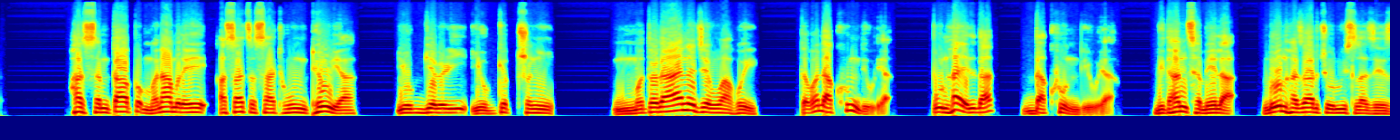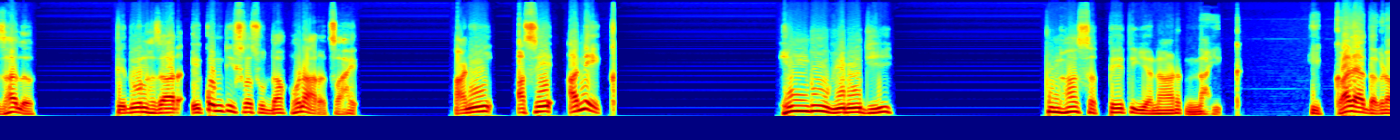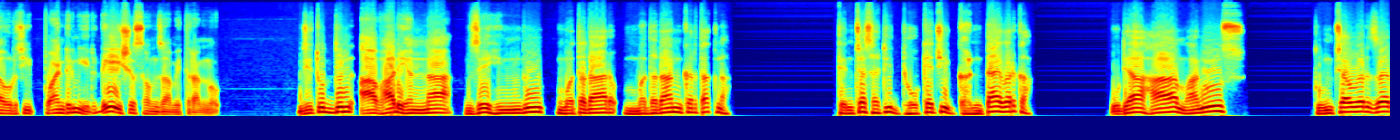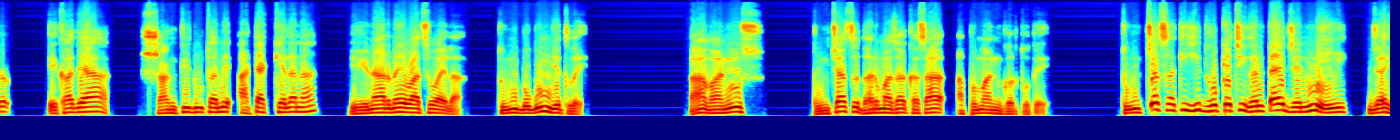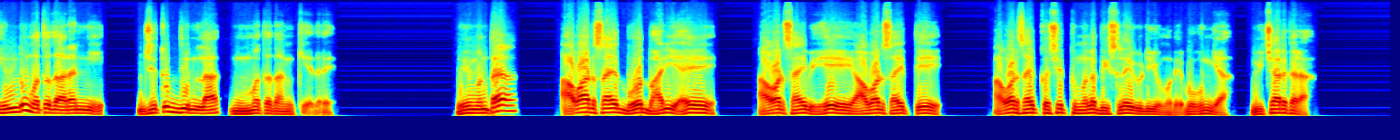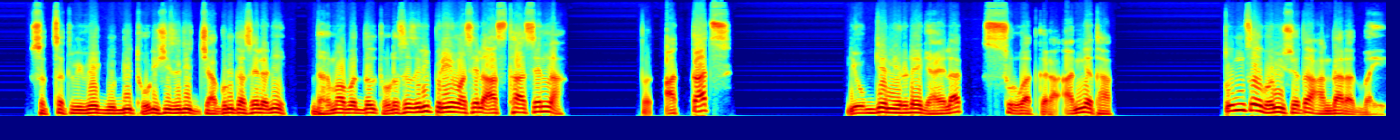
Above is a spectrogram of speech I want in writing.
हा संताप मनामध्ये असाच साठवून ठेवूया. योग्य वेळी योग्य क्षणी. मतदान जेव्हा होईल तेव्हा दाखवून देऊया. पुन्हा एकदा दाखवून देऊया. विधानसभेला दोन हजार चोवीसला जे झालं ते दोन हजार एकोणतीसला सुद्धा होणारच आहे. आणि असे अनेक हिंदू विरोधी पुन्हा सत्तेत येणार नाहीत. ही काळ्या दगडावरची पांढरी रेष समजा मित्रांनो. जितुद्दीन आव्हाड यांना जे हिंदू मतदार मतदान करतात ना त्यांच्यासाठी धोक्याची घंटा आहे बरं का. उद्या हा माणूस तुमच्यावर जर एखाद्या शांतीदूताने अटॅक केला ना येणार नाही वाचवायला. तुम्ही बघून घेतलंय. हा माणूस तुमच्याच धर्माचा कसा अपमान करतो ते. तुमच्यासाठी ही धोक्याची घंटा आहे ज्यांनी ज्या हिंदू मतदारांनी जितुद्दीनला मतदान केलंय. मी म्हणता आवाड साहेब बहुत भारी आहे आवाड साहेब हे आवाड साहेब ते. आवाड साहेब कसे तुम्हाला दिसलंय व्हिडिओमध्ये बघून घ्या विचार करा. सत्सत विवेक बुद्धी थोडीशी जरी जागृत असेल आणि धर्माबद्दल थोडस जरी प्रेम असेल आस्था असेल ना तर आत्ताच योग्य निर्णय घ्यायला सुरुवात करा. अन्यथा तुमचं भविष्य तर अंधारात बाई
